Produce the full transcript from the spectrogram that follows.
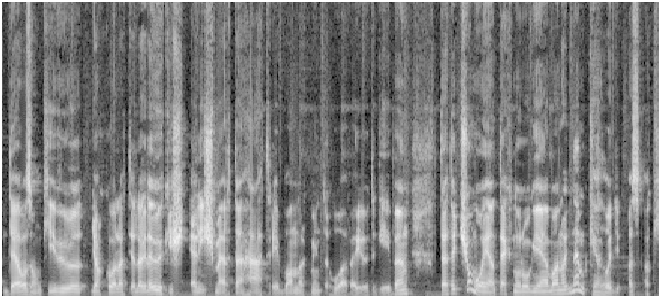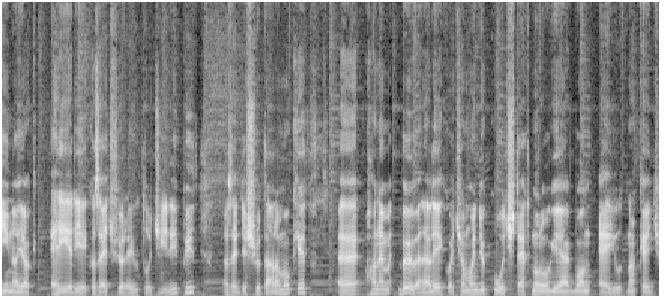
de azon kívül gyakorlatilag, de ők is elismerten hátrébb vannak, mint a Huawei 5G-ben. Tehát egy csomó olyan technológiában, hogy nem kell, hogy az, a kínaiak elérjék az egyfőre jutó GDP-t, az Egyesült Államokét, hanem bőven elég, hogyha mondjuk kulcs technológiákban eljutnak egy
